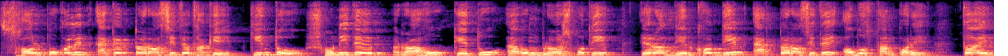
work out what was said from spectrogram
স্বল্পকালীন এক একটা রাশিতে থাকে। কিন্তু শনিদেব, রাহু, কেতু এবং বৃহস্পতি এরা দীর্ঘদিন একটা রাশিতেই অবস্থান করে। তাই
